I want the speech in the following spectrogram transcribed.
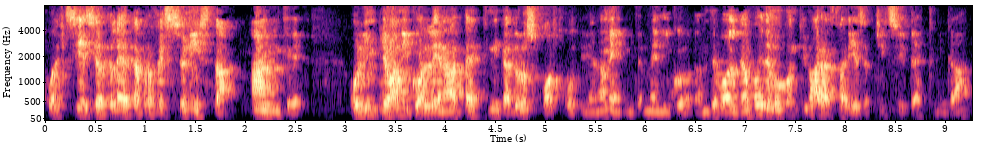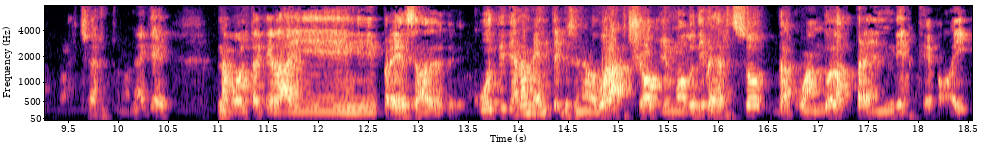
Qualsiasi atleta professionista, anche olimpionico, allena la tecnica dello sport quotidianamente. Mi dicono tante volte, ma poi devo continuare a fare gli esercizi di tecnica? certo, non è che una volta che l'hai presa quotidianamente bisogna lavorarci, ovvio in modo diverso da quando l'apprendi, perché poi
